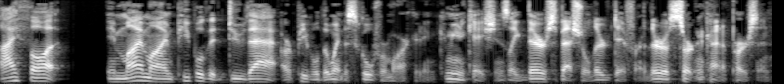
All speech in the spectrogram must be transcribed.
I thought in my mind, people that do that are people that went to school for marketing, communications. Like they're special, they're different, they're a certain kind of person.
